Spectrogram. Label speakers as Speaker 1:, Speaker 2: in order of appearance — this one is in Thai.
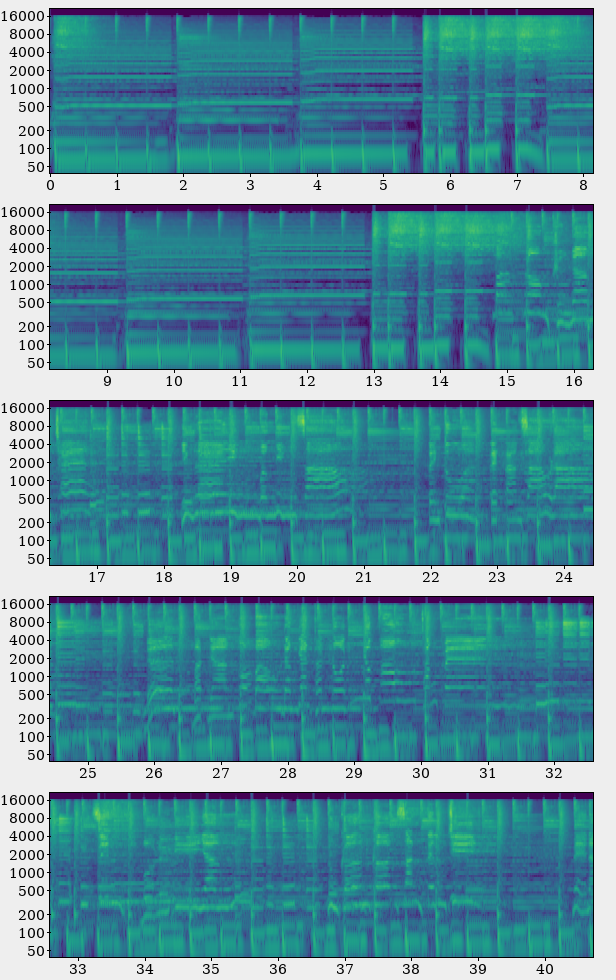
Speaker 1: ยิ่งแลยิ่งเบิ่งยิ่งสาว แต่งตัวแตกต่างสาวลาว เดินบัดยางก็เบาดังยันถนน นุ่งเคินเคินสั้นเต็มที่แม่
